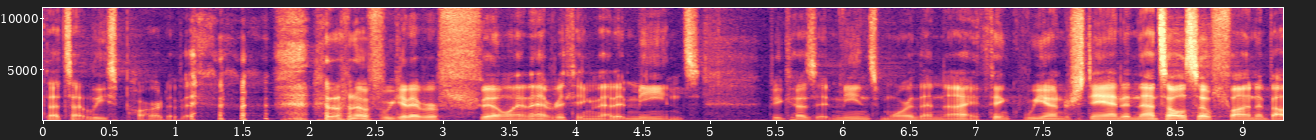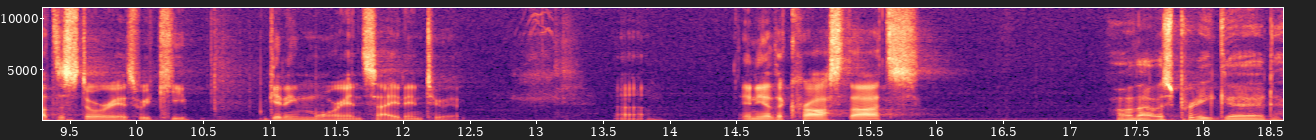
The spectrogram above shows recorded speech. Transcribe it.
that's at least part of it. I don't know if we could ever fill in everything that it means, because it means more than I think we understand, and that's also fun about the story as we keep getting more insight into it. Um, any other cross thoughts? Oh, that was pretty good.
